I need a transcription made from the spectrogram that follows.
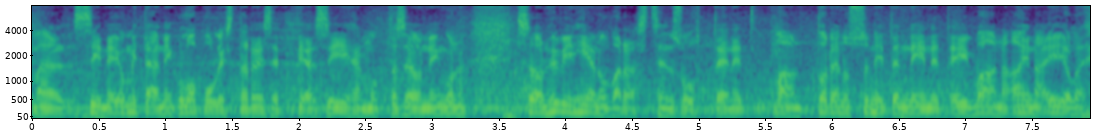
mä, siinä ei ole mitään niin kuin lopullista reseptiä siihen, mutta se on, niin kuin, se on hyvin hienovarasta sen suhteen. Et mä oon todennut sen itse niin, että ei vaan aina ei ole,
